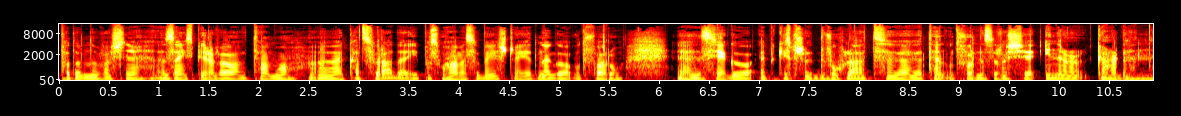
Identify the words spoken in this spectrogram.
podobno właśnie zainspirowała Tomo Katsuradę i posłuchamy sobie jeszcze jednego utworu z jego epki sprzed dwóch lat. Ten utwór nazywa się Inner Garden.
